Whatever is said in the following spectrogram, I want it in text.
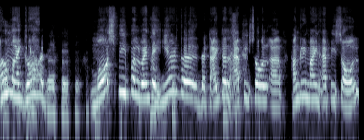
Oh my God! Most people, when they hear the the title "Happy Soul," uh, "Hungry Mind, Happy Soul,"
